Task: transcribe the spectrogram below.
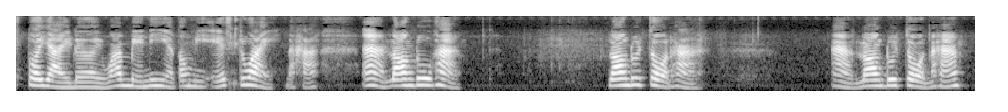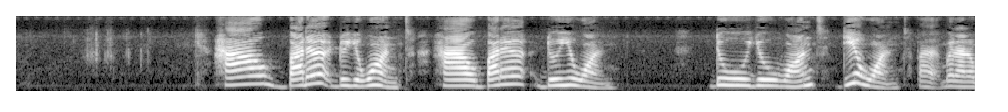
s ตัวใหญ่เลยว่า many ต้องมี s ด้วยนะคะอ่าลองดูค่ะ ลองดูโจทย์ค่ะอ่าลองดูโจทย์นะคะ how butter do you want how butter do you want do you want do you want เวลาเรา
